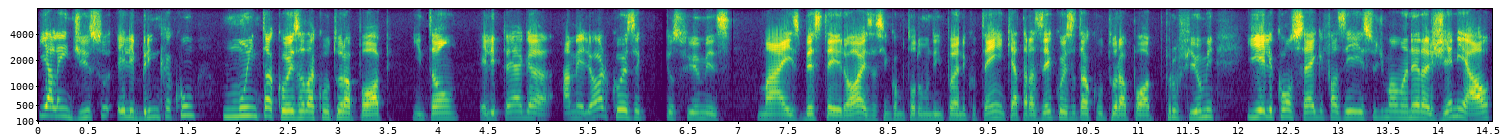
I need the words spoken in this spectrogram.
e além disso, ele brinca com muita coisa da cultura pop Então, ele pega a melhor coisa que os filmes mais besteiróis, assim como todo mundo em pânico tem, que é trazer coisa da cultura pop para o filme, e ele consegue fazer isso de uma maneira genial.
